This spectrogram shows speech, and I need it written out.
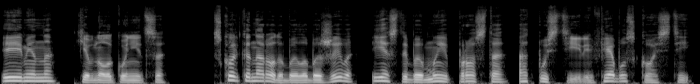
«Именно», — кивнула куница. Сколько народу было бы живо, если бы мы просто отпустили Фебу с Костей?»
